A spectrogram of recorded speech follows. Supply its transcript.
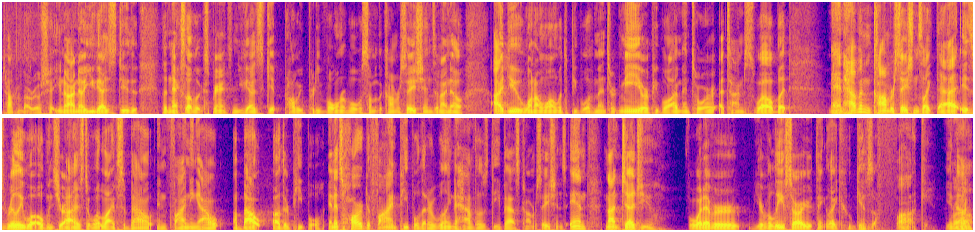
talking about real shit. You know, I know you guys do the, the next level experience and you guys get probably pretty vulnerable with some of the conversations. And I know I do one on one with the people who have mentored me or people I mentor at times as well. But man, having conversations like that is really what opens your eyes to what life's about and finding out about other people. And it's hard to find people that are willing to have those deep ass conversations and not judge you for whatever your beliefs are. You think like, who gives a fuck? You know?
